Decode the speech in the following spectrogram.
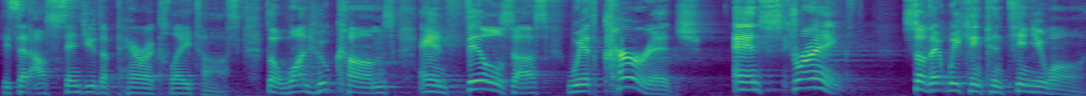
He said, I'll send you the Parakletos, the one who comes and fills us with courage and strength so that we can continue on.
